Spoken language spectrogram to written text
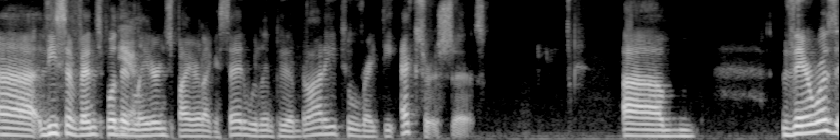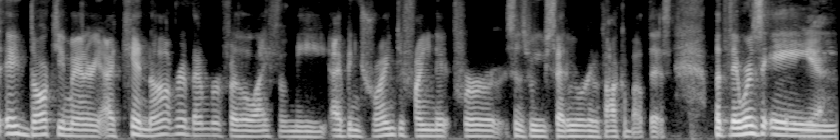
Uh, these events will then yeah. later inspire, like I said, William Peter Blatty to write The Exorcist. Um, there was a documentary I cannot remember for the life of me. I've been trying to find it for since we said we were going to talk about this, but there was a. Yeah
